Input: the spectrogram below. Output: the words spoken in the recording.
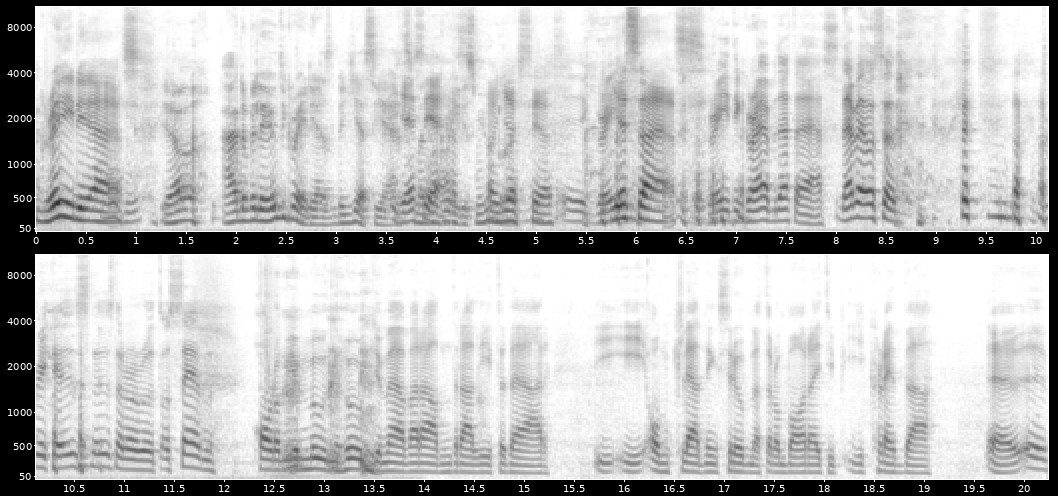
Grady ass. Ja, nej det blir ju inte Grady ass, det blir Jesse ass. Jesse men ass. Grady som Ja, gjorde yes yes. Eh, Grady, Yes ass. Grady grab that ass. Nej men och sen... Brukar snu- snurra runt och sen har de ju munhugg med varandra lite där i, i omklädningsrummet där de bara är typ iklädda eh, eh,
